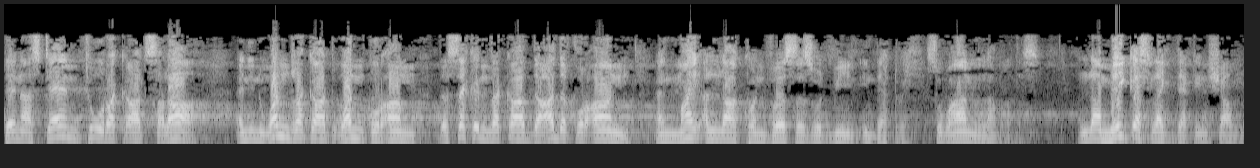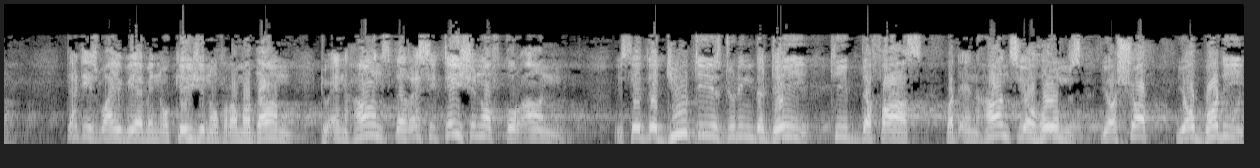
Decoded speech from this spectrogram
then I stand two rakat salah and in one rakat one Quran, the second rakat the other Quran and my Allah converses with me in that way. Subhanallah brothers. Allah make us like that, inshallah. That is why we have an occasion of Ramadan to enhance the recitation of Quran. He said the duty is during the day, keep the fast, but enhance your homes, your shop, your body,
